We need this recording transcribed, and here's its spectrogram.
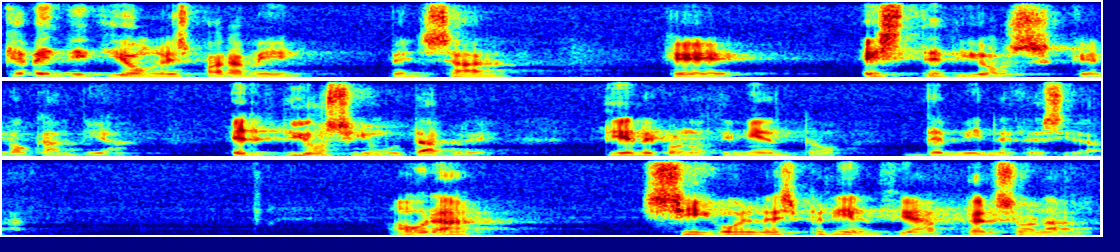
Qué bendición es para mí pensar que este Dios que no cambia, el Dios inmutable, tiene conocimiento de mi necesidad. Ahora sigo en la experiencia personal.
